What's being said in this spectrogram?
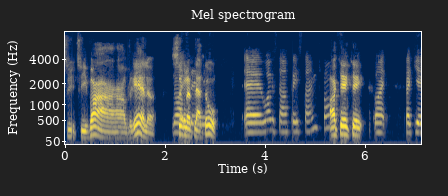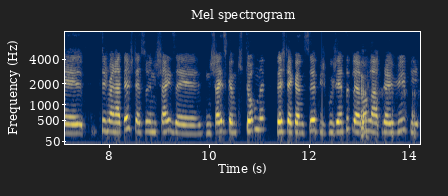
Tu, tu y vas en, en vrai, là, Ouais, sur le plateau. Euh, ouais, mais c'était en FaceTime, je pense. OK, OK. Ouais. Fait que, tu sais, je me rappelle, j'étais sur une chaise, euh, une chaise comme qui tourne. Puis là, j'étais comme ça, puis je bougeais tout le long de l'entrevue. Puis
